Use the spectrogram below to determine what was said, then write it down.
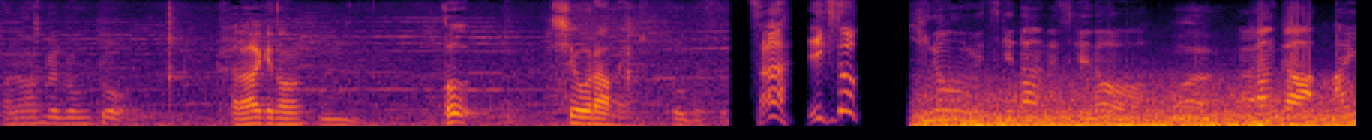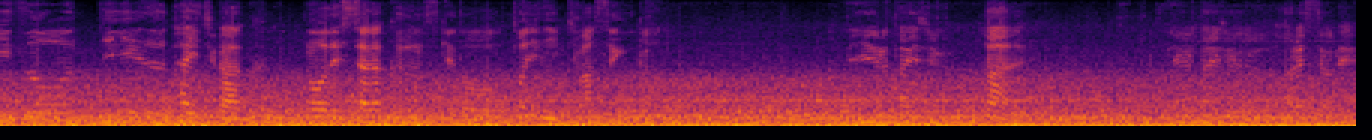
唐揚げ丼と。唐揚げ丼。うん。と塩ラーメン。そうです。昨日見つけたんですけどはなんか会津を逃げる大樹がの列車が来るんですけど取りに行きませんか DL 体重は DL 体重あれっすよね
